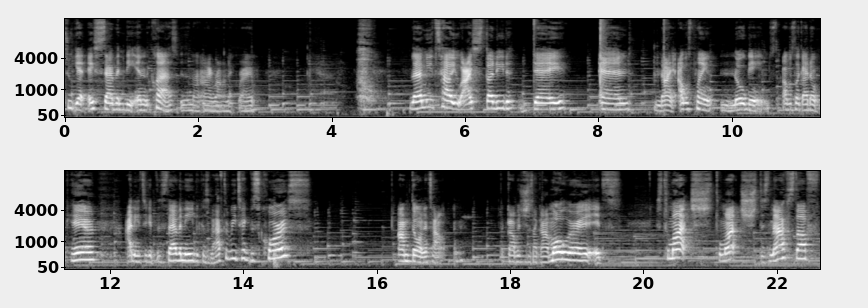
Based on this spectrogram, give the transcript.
to get a 70 in the class. Isn't that ironic, right? Let me tell you, I studied day and night. I was playing no games. I was like, I don't care. I need to get the 70 because if I have to retake this course, I'm throwing it out. Like I was just like, I'm over it. It's it's too much, too much. This math stuff.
